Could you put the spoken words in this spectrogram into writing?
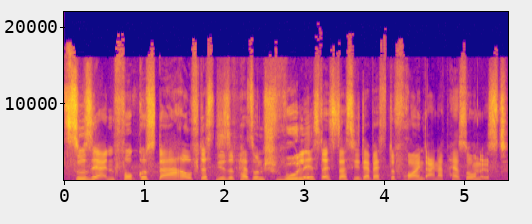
zu sehr einen Fokus darauf, dass diese Person schwul ist, als dass sie der beste Freund einer Person ist.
